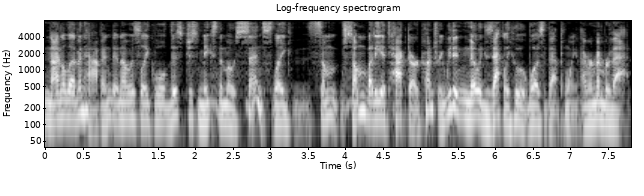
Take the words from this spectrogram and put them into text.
9/11 happened and I was like, well, this just makes the most sense. Like some somebody attacked our country. We didn't know exactly who it was at that point. I remember that.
